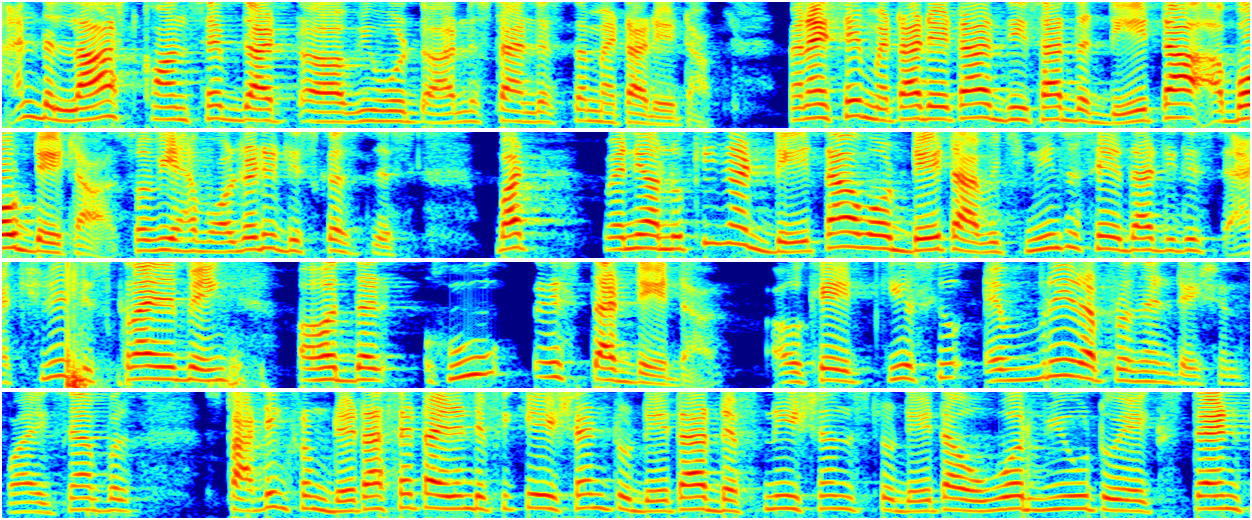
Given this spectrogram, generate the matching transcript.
and the last concept that uh, we would understand is the metadata. When I say metadata, these are the data about data. So, we have already discussed this, but when you are looking at data about data which means to say that it is actually describing uh, the who is that data okay it gives you every representation for example starting from data set identification to data definitions to data overview to extent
